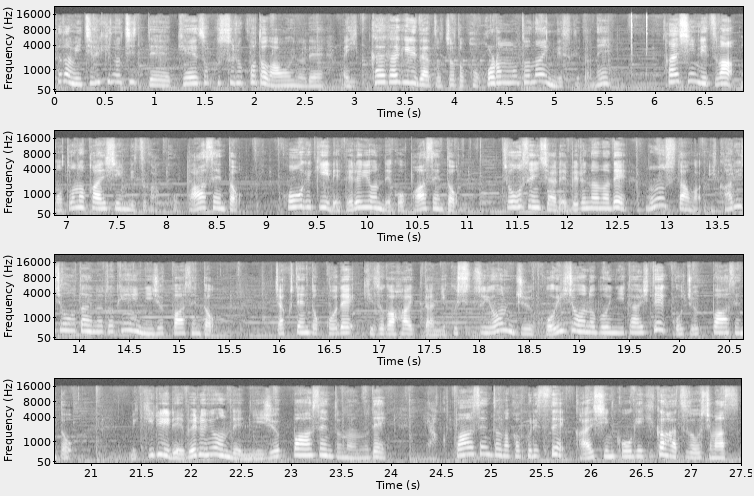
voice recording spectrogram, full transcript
ただ導きの地って継続することが多いので1回限りだとちょっと心もとないんですけどね。会心率は元の会心率が5%攻撃レベル4で5%挑戦者レベル7でモンスターが怒り状態の時に20%弱点特攻で傷が入った肉質45以上の部位に対して50%見切りレベル4で20%なので100%の確率で会心攻撃が発動します。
